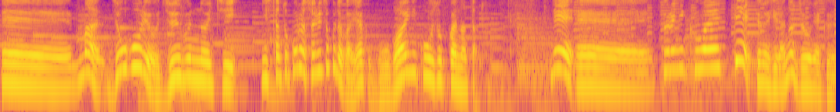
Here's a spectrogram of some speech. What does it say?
えー、まあ情報量を10分の1にしたところ処理速度が約5倍に高速化になったと。で、えー、それに加えて手のひらの静脈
